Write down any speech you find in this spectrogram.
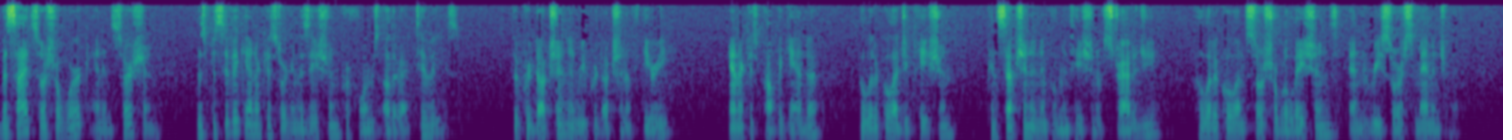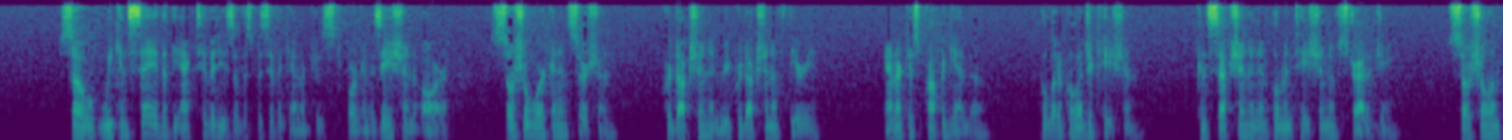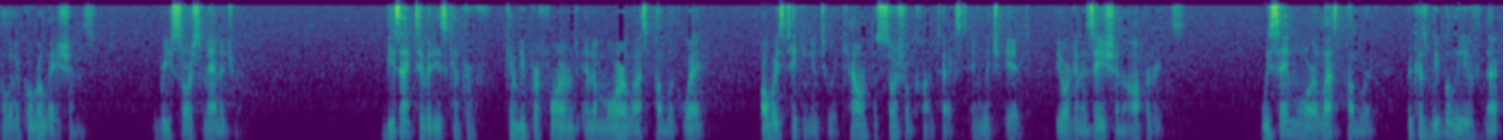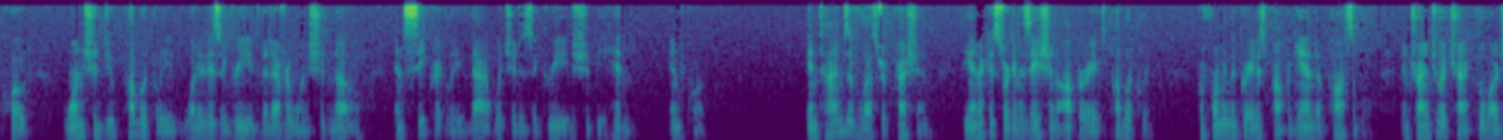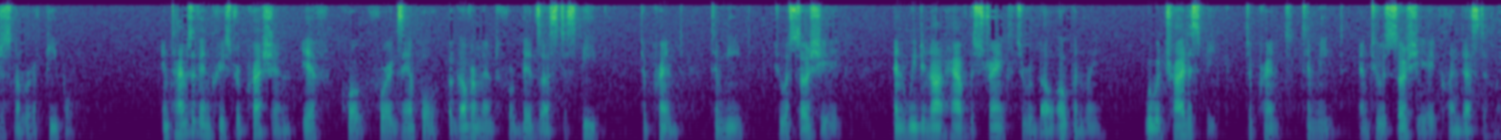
Besides social work and insertion, the specific anarchist organization performs other activities. The production and reproduction of theory, anarchist propaganda, political education, conception and implementation of strategy, political and social relations, and resource management. So we can say that the activities of the specific anarchist organization are social work and insertion, production and reproduction of theory, anarchist propaganda, political education, conception and implementation of strategy, social and political relations, resource management. These activities can, can be performed in a more or less public way, always taking into account the social context in which it, the organization, operates. We say more or less public because we believe that, quote, one should do publicly what it is agreed that everyone should know, and secretly that which it is agreed should be hidden. End quote. In times of less repression, the anarchist organization operates publicly, performing the greatest propaganda possible and trying to attract the largest number of people. In times of increased repression, if, quote, for example, a government forbids us to speak, to print, to meet, to associate, and we do not have the strength to rebel openly, we would try to speak, to print, to meet, and to associate clandestinely.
